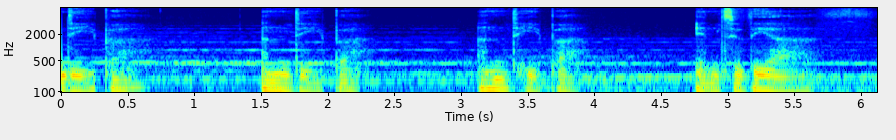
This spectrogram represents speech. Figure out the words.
Deeper and deeper and deeper into the earth.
